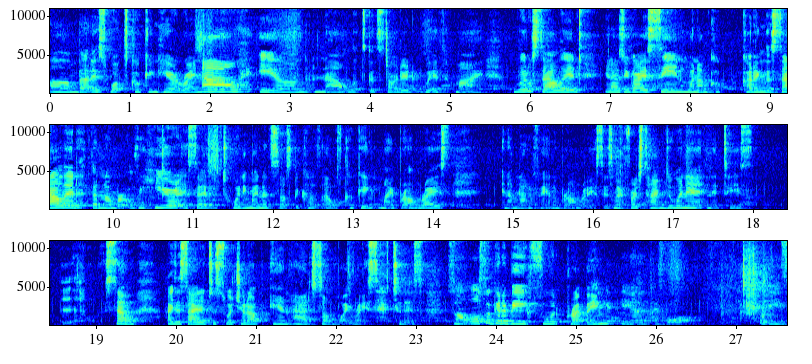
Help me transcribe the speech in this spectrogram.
um, that is what's cooking here right now. And now let's get started with my little salad. And as you guys seen, when I'm cutting the salad, the number over here, it said 20 minutes. That's because I was cooking my brown rice. And I'm not a fan of brown rice. It's my first time doing it and it tastes ugh. So I decided to switch it up and add some white rice to this. So I'm also gonna be food prepping and I bought these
